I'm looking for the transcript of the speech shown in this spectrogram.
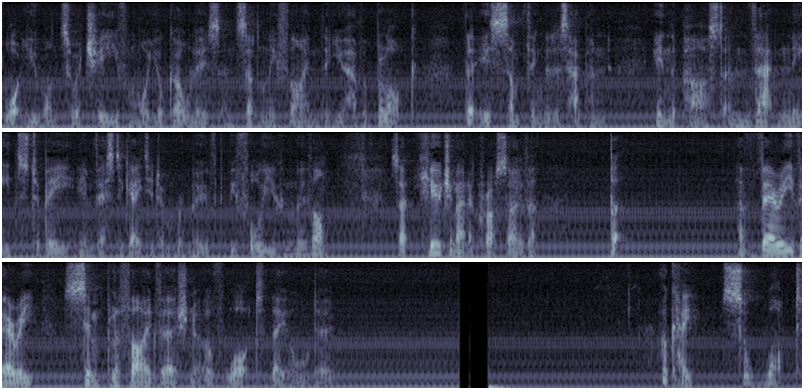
what you want to achieve and what your goal is, and suddenly find that you have a block that is something that has happened in the past, and that needs to be investigated and removed before you can move on. So, huge amount of crossover, but a very, very simplified version of what they all do. Okay, so what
